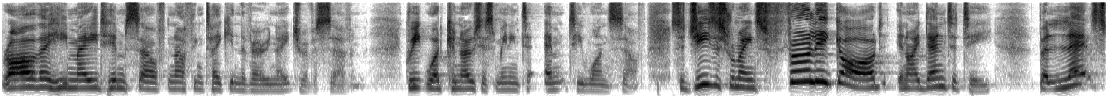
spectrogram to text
rather he made himself nothing, taking the very nature of a servant. Greek word kenosis meaning to empty oneself. So Jesus remains fully God in identity, but lets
